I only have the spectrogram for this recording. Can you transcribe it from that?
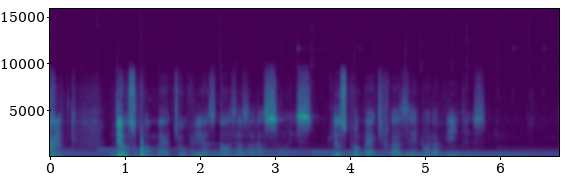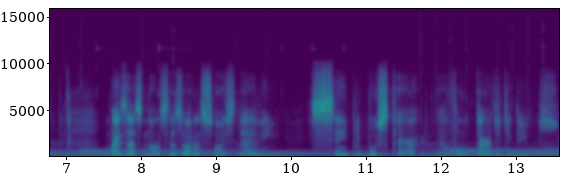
Deus promete ouvir as nossas orações. Deus promete fazer maravilhas. Mas as nossas orações devem sempre buscar a vontade de Deus.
